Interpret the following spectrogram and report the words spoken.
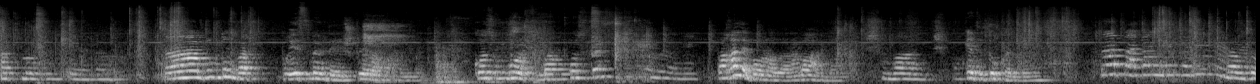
Katmasın. Aa buldum bak. Bu esmer değil. Şuraya bak bakayım. Gözüm görsün. Bak göster. Bak hele bu oralara var mı? Şu varmış. Getir elini. Baba ben miyim? Tamam de.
